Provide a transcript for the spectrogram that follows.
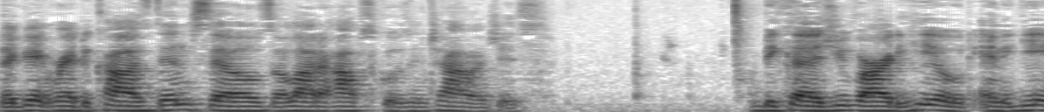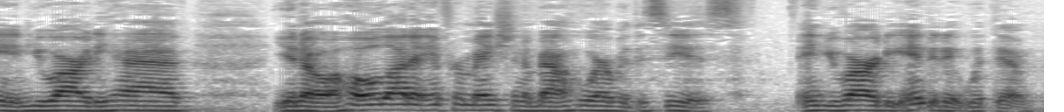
they're getting ready to cause themselves a lot of obstacles and challenges because you've already healed. And again, you already have, you know, a whole lot of information about whoever this is, and you've already ended it with them.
